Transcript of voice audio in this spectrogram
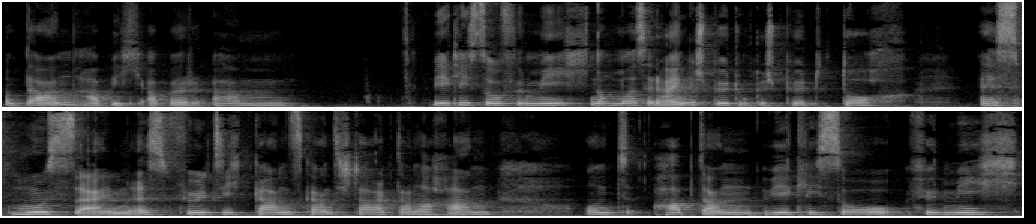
Und dann habe ich aber ähm, wirklich so für mich nochmals reingespürt und gespürt, doch, es muss sein, es fühlt sich ganz, ganz stark danach an. Und habe dann wirklich so für mich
